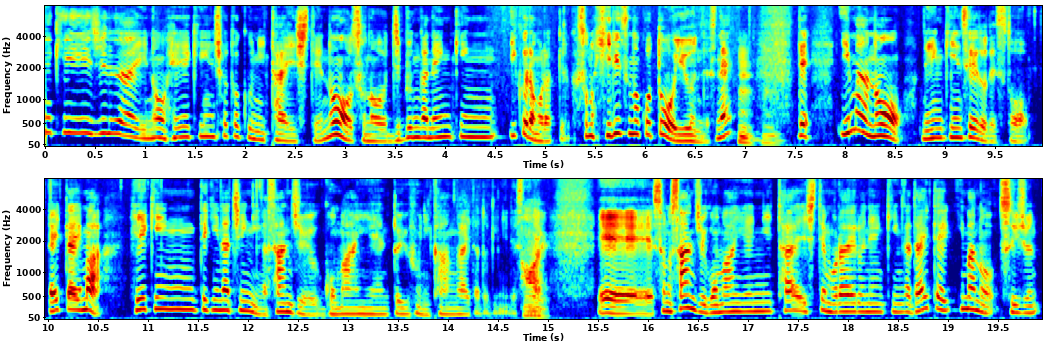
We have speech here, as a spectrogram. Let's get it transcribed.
役時代の平均所得に対してのその自分が年金いくらもらってるか、その比率のことを言うんですね。うんうんで、今の年金制度ですと、大体まあ平均的な賃金が35万円というふうに考えたときにですね、はいえーその35万円に対してもらえる年金が大体今の水準、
